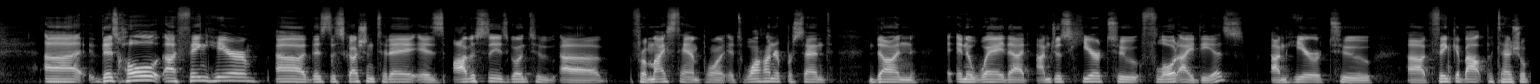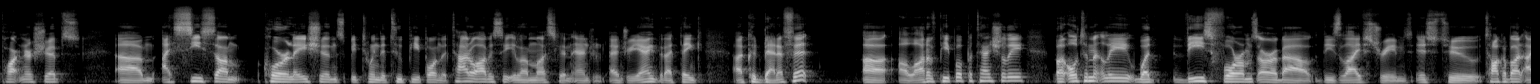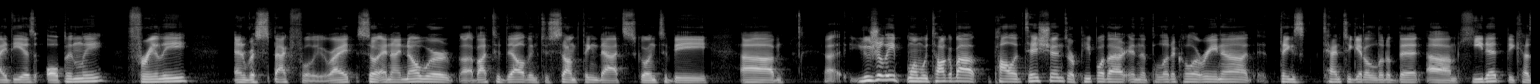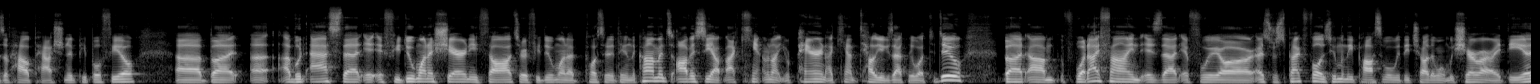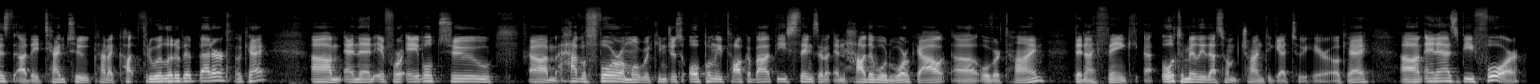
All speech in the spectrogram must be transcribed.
uh, this whole uh, thing here, uh, this discussion today is obviously is going to, uh, from my standpoint, it's 100% done in a way that I'm just here to float ideas. I'm here to uh, think about potential partnerships. Um, I see some correlations between the two people in the title, obviously Elon Musk and Andrew, Andrew Yang, that I think uh, could benefit uh, a lot of people potentially. But ultimately, what these forums are about, these live streams, is to talk about ideas openly, freely, and respectfully, right? So, and I know we're about to delve into something that's going to be. Um, uh, usually, when we talk about politicians or people that are in the political arena, things tend to get a little bit um, heated because of how passionate people feel. Uh, but uh, I would ask that if you do want to share any thoughts or if you do want to post anything in the comments, obviously I, I can't. I'm not your parent. I can't tell you exactly what to do. But um, what I find is that if we are as respectful as humanly possible with each other when we share our ideas, uh, they tend to kind of cut through a little bit better. Okay. Um, and then if we're able to um, have a forum where we can just openly talk about these things and, and how they would work out uh, over time, then I think uh, ultimately that's what I'm trying to get to here. Okay. Um, and as before,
